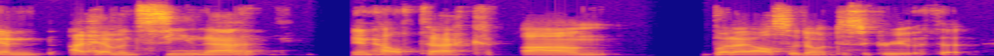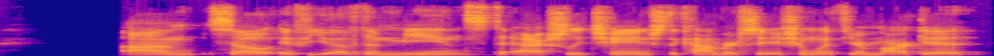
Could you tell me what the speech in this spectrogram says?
and I haven't seen that in health tech, um, but I also don't disagree with it. Um, so if you have the means to actually change the conversation with your market,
